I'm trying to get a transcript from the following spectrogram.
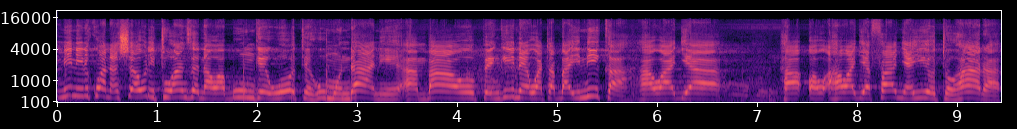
Mi nilikuwa na shauri tuanze na wabunge wote humu ndani ambao pengine watabainika hawaja ha, hawajafanya hiyo tohara,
